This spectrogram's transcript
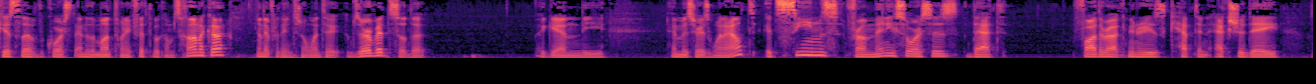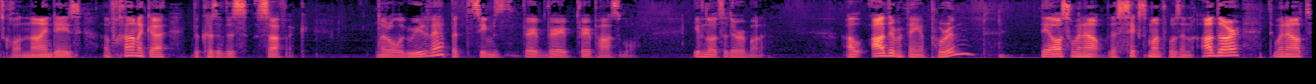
Kislev, of course, the end of the month, 25th, becomes Hanukkah, and therefore they need to know when to observe it. So that, again, the emissaries went out. It seems from many sources that farther out communities kept an extra day, let's call it nine days, of Hanukkah because of this sofek. Not all agree to that, but it seems very, very, very possible, even though it's a D'rabanan. Al Adar Purim. They also went out. The sixth month was an Adar. They went out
